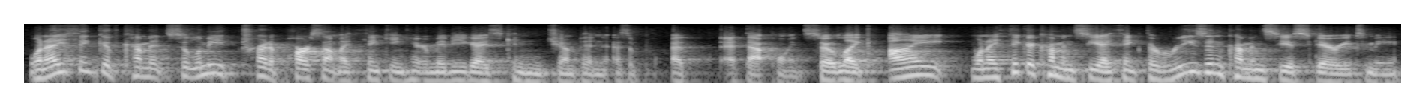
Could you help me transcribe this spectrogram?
When I think of come in, so let me try to parse out my thinking here. Maybe you guys can jump in as a at, at that point. So like I, when I think of come and see, I think the reason come and see is scary to me.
